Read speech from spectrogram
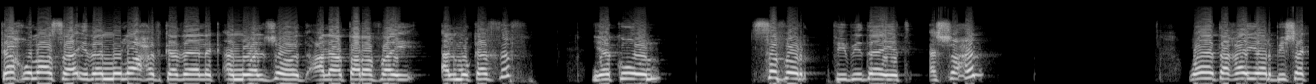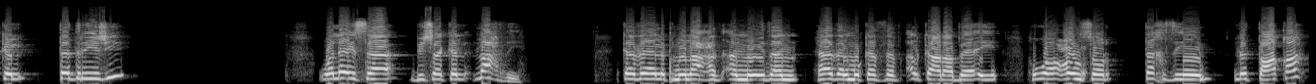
كخلاصة إذا نلاحظ كذلك أن الجهد على طرفي المكثف يكون صفر في بداية الشحن ويتغير بشكل تدريجي وليس بشكل لحظي. كذلك نلاحظ أنه إذا هذا المكثف الكهربائي هو عنصر تخزين للطاقة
